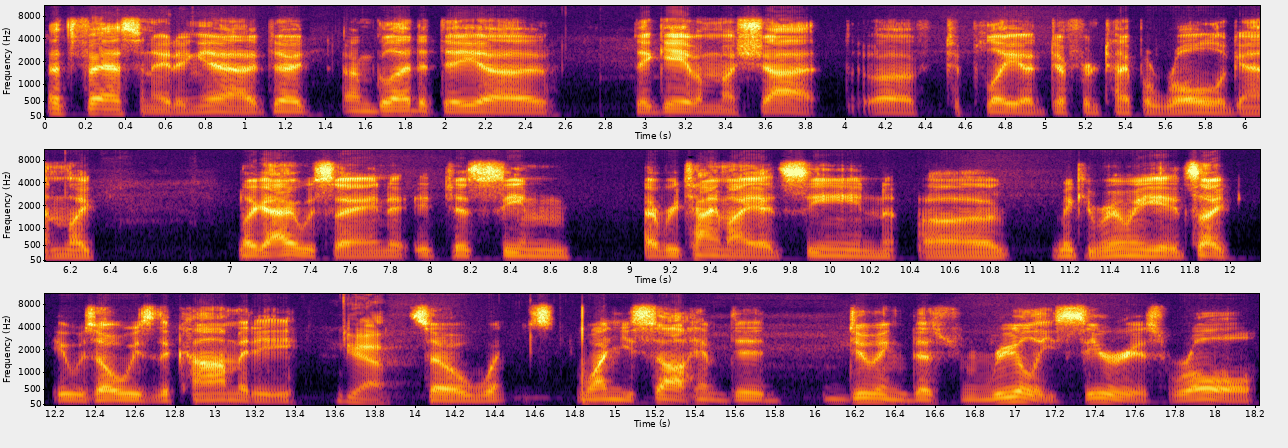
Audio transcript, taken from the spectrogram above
That's fascinating. Yeah, I, am glad that they uh they gave him a shot uh, to play a different type of role again. Like like I was saying, it, it just seemed every time I had seen uh Mickey Rooney, it's like it was always the comedy. Yeah. So when when you saw him did doing this really serious role,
